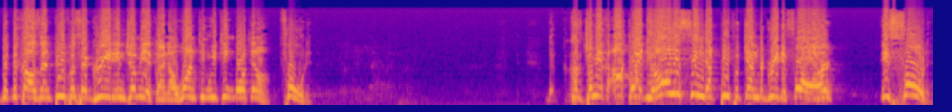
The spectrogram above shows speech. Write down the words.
because when people say greed in Jamaica, you know, one thing we think about, you know, food. Because Jamaica act like the only thing that people can be greedy for is food.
